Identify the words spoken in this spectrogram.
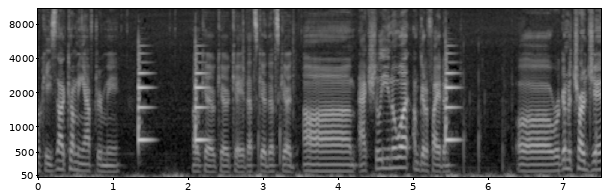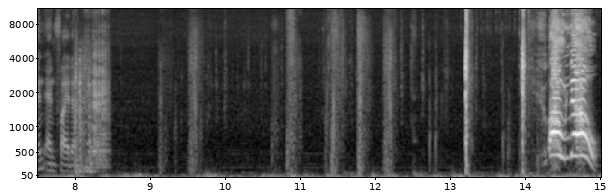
Okay, he's not coming after me. Okay, okay, okay. That's good, that's good. Um, actually, you know what? I'm gonna fight him. Uh, we're gonna charge in and fight him. Oh, no!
